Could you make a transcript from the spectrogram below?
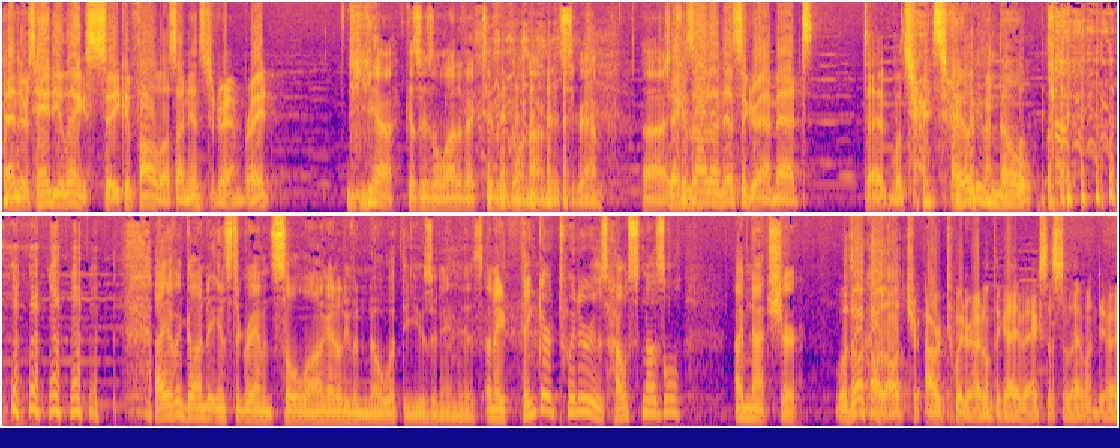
and there's handy links so you can follow us on Instagram, right? yeah, because there's a lot of activity going on on Instagram. Uh, Check us out on Instagram at, at what's your Instagram? I don't even know. I haven't gone to Instagram in so long. I don't even know what the username is. And I think our Twitter is House Nuzzle. I'm not sure. Well, don't call it all tr- our Twitter. I don't think I have access to that one, do I?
